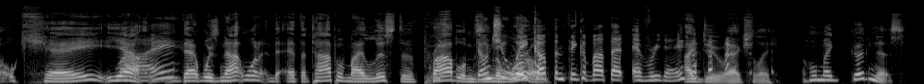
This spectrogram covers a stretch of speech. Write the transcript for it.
Okay, yeah, Why? that was not one at the top of my list of problems. Don't the you world. wake up and think about that every day? I do actually. Oh my goodness!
